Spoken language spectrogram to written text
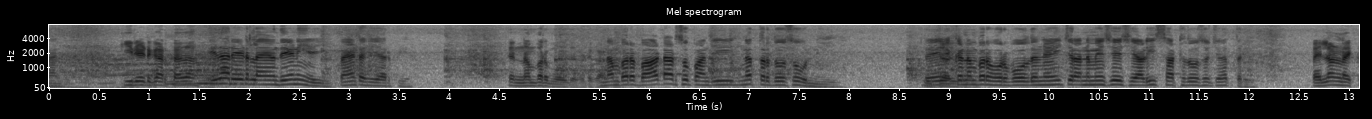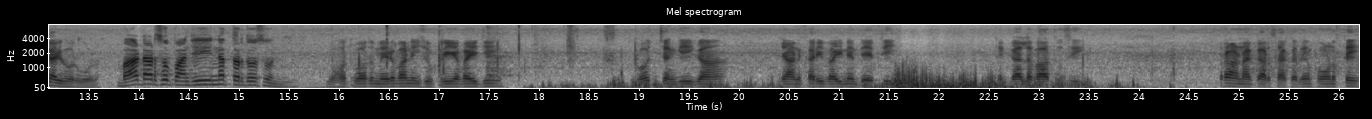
ਹਾਂਜੀ। ਕੀ ਰੇਟ ਕਰਤਾ ਇਹਦਾ? ਇਹਦਾ ਰੇਟ ਲੈਣ ਦੇਣੀ ਹੈ ਜੀ 65000 ਰੁਪਏ। ਤੇ ਨੰਬਰ ਬੋਲ ਦੇ ਬੇਟਾ ਨੰਬਰ 62805 69219 ਜੀ ਤੇ ਦੂਜਾ ਇੱਕ ਨੰਬਰ ਹੋਰ ਬੋਲ ਦਿੰਦੇ ਆ ਜੀ 94646 60274 ਪਹਿਲਾਂ ਨਾਲ ਇੱਕ ਵਾਰੀ ਹੋਰ ਬੋਲ। 62805 69219 ਬਹੁਤ ਬਹੁਤ ਮਿਹਰਬਾਨੀ ਸ਼ੁਕਰੀਆ ਬਾਈ ਜੀ। ਬਹੁਤ ਚੰਗੀ ਗਾਂ ਜਾਣਕਾਰੀ ਬਾਈ ਨੇ ਦੇਤੀ। ਤੇ ਗੱਲਬਾਤ ਤੁਸੀਂ ਭਰਾ ਨਾਲ ਕਰ ਸਕਦੇ ਹੋ ਫੋਨ ਤੇ।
